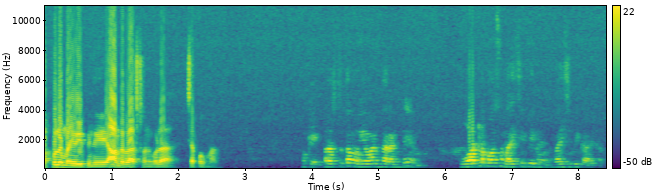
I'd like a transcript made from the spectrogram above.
అప్పులమయమైపోయింది ఆంధ్ర రాష్ట్రం అని కూడా చెప్పకమాను ఓకే ప్రస్తుతం ఏమంటున్నారంటే ఓట్ల కోసం వైసీపీ వైసీపీ కార్యకర్తలు.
